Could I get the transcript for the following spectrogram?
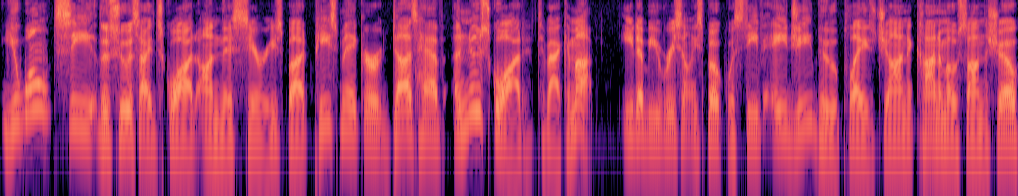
you won't see the Suicide Squad on this series, but Peacemaker does have a new squad to back him up. EW recently spoke with Steve Agee, who plays John Economos on the show,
